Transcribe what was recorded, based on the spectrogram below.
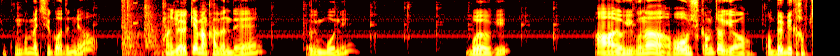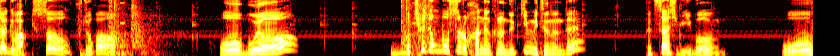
좀 궁금해지거든요. 방 10개만 가면 돼. 여기 뭐니? 뭐야 여기? 아 여기구나. 어우씨 깜짝이야. 아, 맵이 갑자기 바뀌었어 구조가. 오 뭐야? 뭔가 최종 보스로 가는 그런 느낌이 드는데? 142번. 오.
